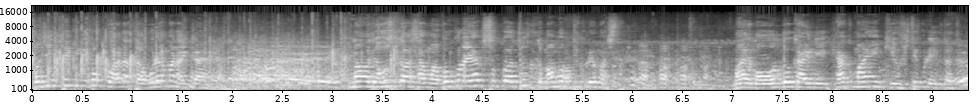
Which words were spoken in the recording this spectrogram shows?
個人的に僕はあなたを恨まないかんや。今まで細川さんは僕の約束はずっと守ってくれました。前も温度会に100万円寄付してくれ言った時に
